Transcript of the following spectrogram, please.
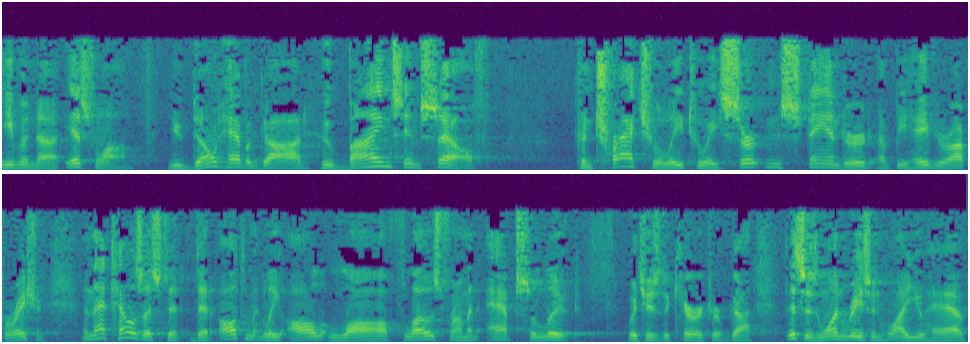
even uh, Islam, you don't have a God who binds himself contractually to a certain standard of behavior operation. And that tells us that, that ultimately all law flows from an absolute, which is the character of God. This is one reason why you have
